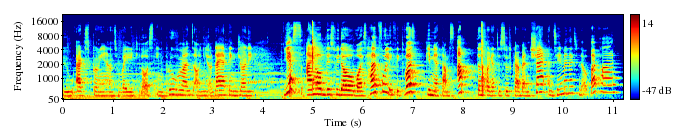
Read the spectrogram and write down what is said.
to experience weight loss improvements on your dieting journey Yes, I hope this video was helpful. If it was, give me a thumbs up. Don't forget to subscribe and share and see you in my next video. Bye bye.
